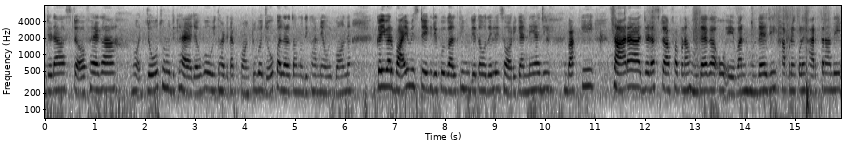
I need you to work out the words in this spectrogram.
ਜਿਹੜਾ ਸਟਫ ਹੈਗਾ, ਜੋ ਤੁਹਾਨੂੰ ਦਿਖਾਇਆ ਜਾਊਗਾ, ਉਹੀ ਤੁਹਾਡੇ ਤੱਕ ਪਹੁੰਚੂਗਾ, ਜੋ ਕਲਰ ਤੁਹਾਨੂੰ ਦਿਖਾਣੇ ਉਹੀ ਪਹੁੰਚਦਾ ਕਈ ਵਾਰ ਬਾਈ ਮਿਸਟੇਕ ਜੇ ਕੋਈ ਗਲਤੀ ਹੁੰਦੀ ਹੈ, ਤਾਂ ਉਹਦੇ ਲਈ ਸੌਰੀ ਕਹਿੰਦੇ ਆ ਜੀ। ਬਾਕੀ ਸਾਰਾ ਜਿਹੜਾ ਸਟਫ ਆਪਣਾ ਹੁੰਦਾ ਹੈਗਾ, ਉਹ A1 ਹੁੰਦਾ ਹੈ ਜੀ। ਆਪਣੇ ਕੋਲੇ ਹਰ ਤਰ੍ਹਾਂ ਦੇ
